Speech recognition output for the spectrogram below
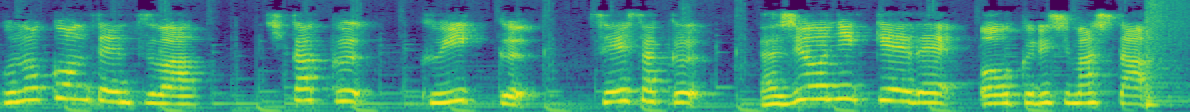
このコンテンツは企画、クイック、制作、ラジオ日経でお送りしました。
